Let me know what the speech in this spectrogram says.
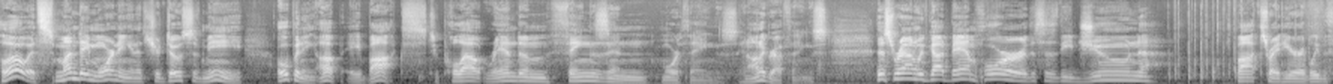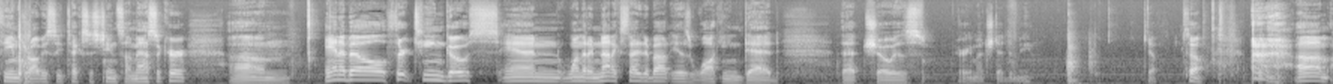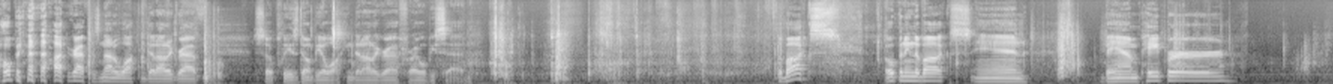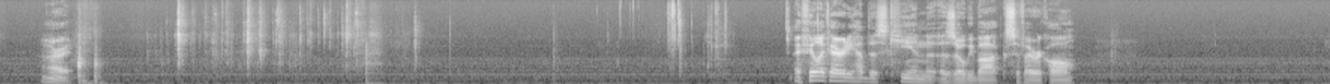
Hello, it's Monday morning and it's your dose of me opening up a box to pull out random things and more things and autograph things. This round we've got BAM Horror. This is the June box right here. I believe the themes are obviously Texas Chainsaw Massacre, um, Annabelle, 13 Ghosts, and one that I'm not excited about is Walking Dead that show is very much dead to me. Yep. So, um, hoping the autograph is not a Walking Dead autograph. So please don't be a Walking Dead autograph or I will be sad. The box, opening the box, and bam, paper. All right. I feel like I already have this key in the a Zobie box, if I recall.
